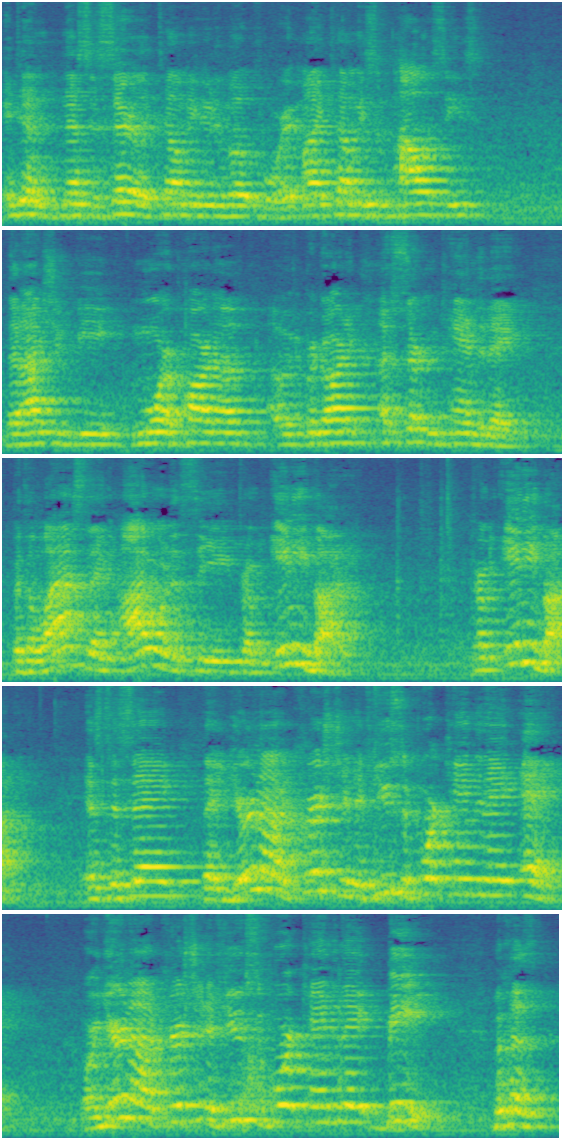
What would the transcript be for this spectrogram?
it doesn't necessarily tell me who to vote for. It might tell me some policies that I should be more a part of uh, regarding a certain candidate. But the last thing I want to see from anybody, from anybody, is to say that you're not a Christian if you support candidate A. Or you're not a Christian if you support candidate B. Because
